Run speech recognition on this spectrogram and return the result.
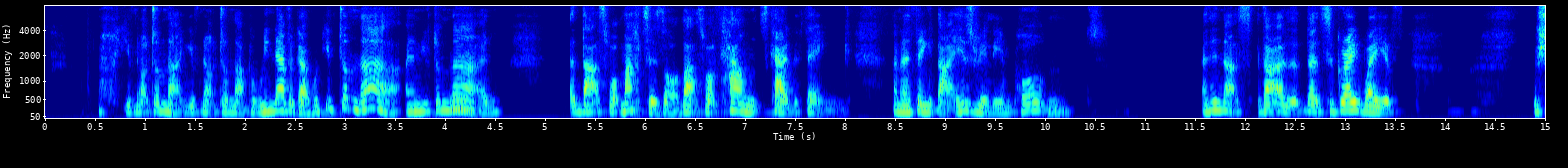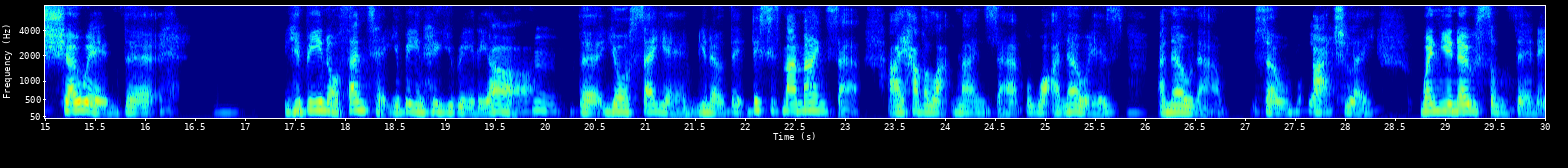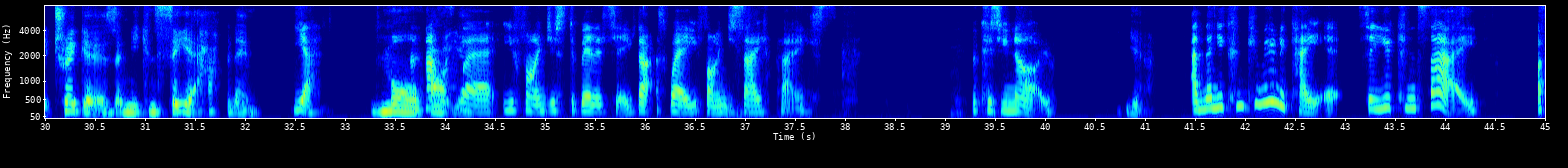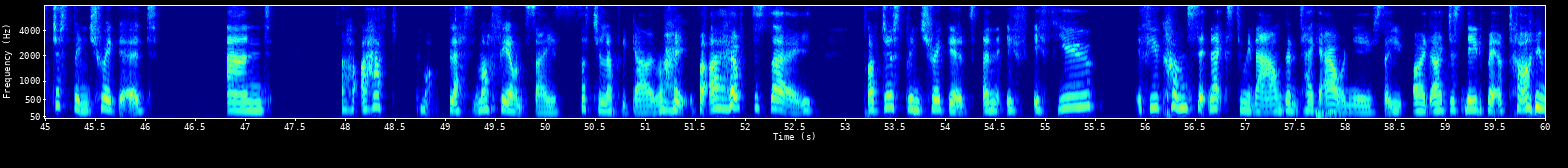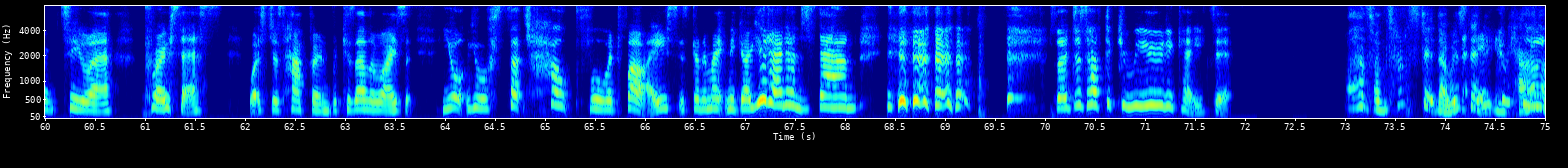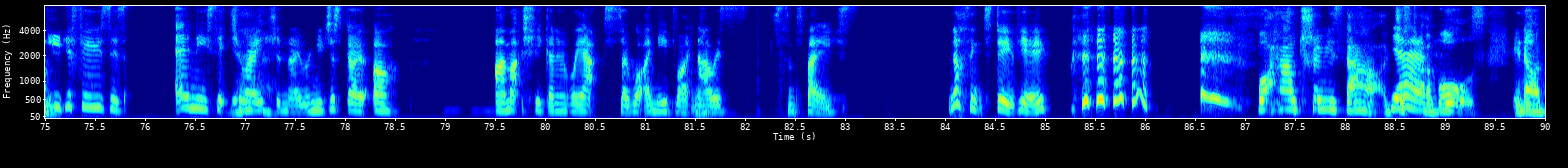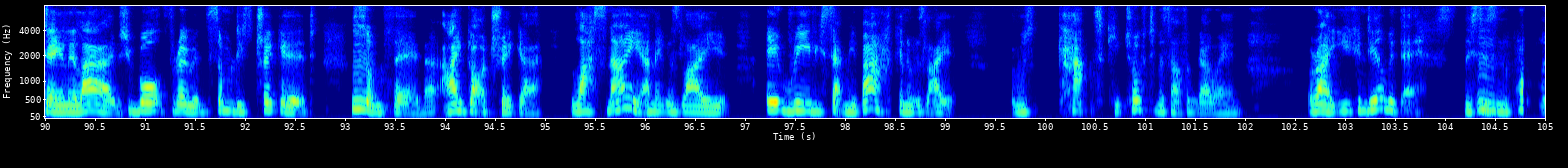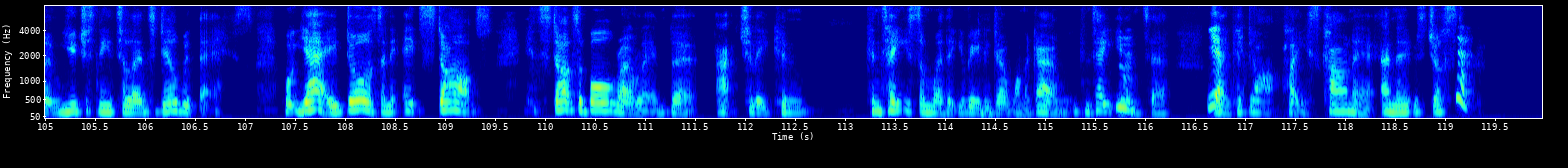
oh, you've not done that, you've not done that. But we never go, well, you've done that and you've done that. Mm. And, and that's what matters or that's what counts kind of thing. and i think that is really important i think that's that that's a great way of showing that you're being authentic you're being who you really are mm. that you're saying you know this is my mindset i have a lack mindset but what i know is i know now so yeah. actually when you know something it triggers and you can see it happening yeah. more and that's you? where you find your stability. That's where you find your safe place. Because you know. Yeah. And then you can communicate it. So you can say i've just been triggered and i have to bless my fiance is such a lovely guy right? But i have to say i've just been triggered. And if if you if you come sit next to me now i'm going to take it out on you. So you, I, I just need a bit of time to uh, process what's just happened because otherwise your your such helpful advice is going to make me go you don't understand. So i just have to communicate it. Well, that's fantastic though isn't it, it you completely diffuses any situation yeah. though when you just go oh i'm actually going to react so what i need right now is some space. Nothing to do with you but how true is that? Yeah. Just of us in our daily lives. You walk through and somebody's triggered mm. something. I got a trigger last night and it was like, it really set me back. And it was like, I was cat to keep talking to myself and going, right, you can deal with this. This mm. isn't a problem. You just need to learn to deal with this. But yeah, it does. And it, it starts, it starts a ball rolling that actually can can take you somewhere that you really don't want to go. It can take you mm. into yeah. like a dark place, can't it? And it was just yeah.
